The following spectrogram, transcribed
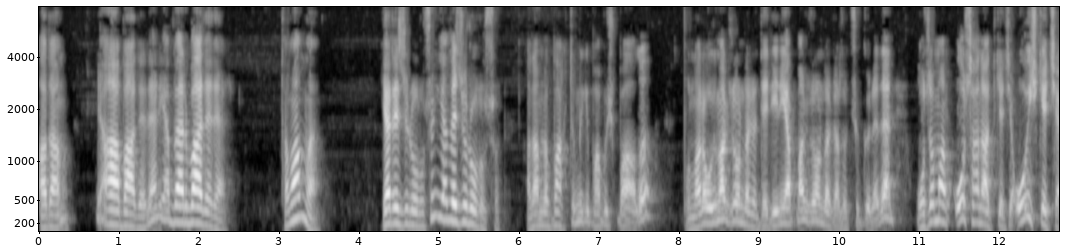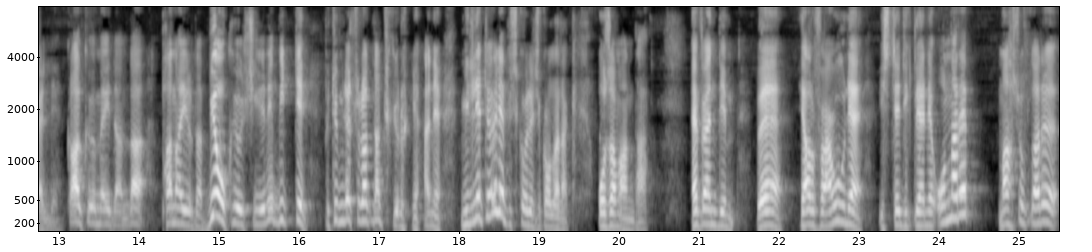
adam ya abad eder ya berbat eder. Tamam mı? Ya rezil olursun ya vezir olursun. Adam da baktı mı ki pabuç bağlı. Bunlara uymak zorunda kalır. Dediğini yapmak zorunda kalır. Çünkü neden? O zaman o sanat geçer, o iş geçerli. Kalkıyor meydanda, panayırda bir okuyor şiiri, bittin. Bütün millet suratına tükürür yani. Millet öyle psikolojik olarak o zaman da. Efendim ve yarfaune istediklerini, onlar hep mahsufları,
